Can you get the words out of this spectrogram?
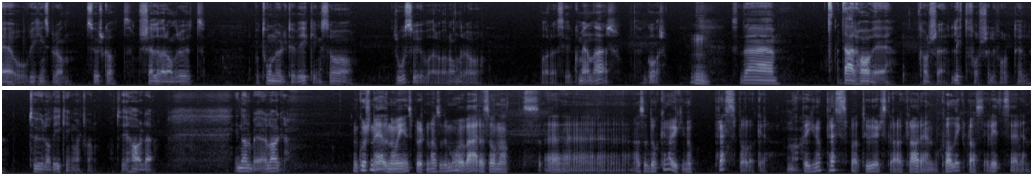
er jo vikingspillerne surkatt, skjeller hverandre ut. På 2-0 til Viking så roser vi jo bare hverandre og bare sier 'kom igjen, her, det går'. Mm. Så det, der har vi kanskje litt forskjell i forhold til Tuil og Viking, i hvert fall. At vi har det innarbeidet i laget. Men hvordan er det nå i innspurten? Altså, det må jo være sånn at eh, Altså, dere har jo ikke noe press på dere. Nei. Det er ikke noe press på at Tuil skal klare en kvalikplass i Eliteserien.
